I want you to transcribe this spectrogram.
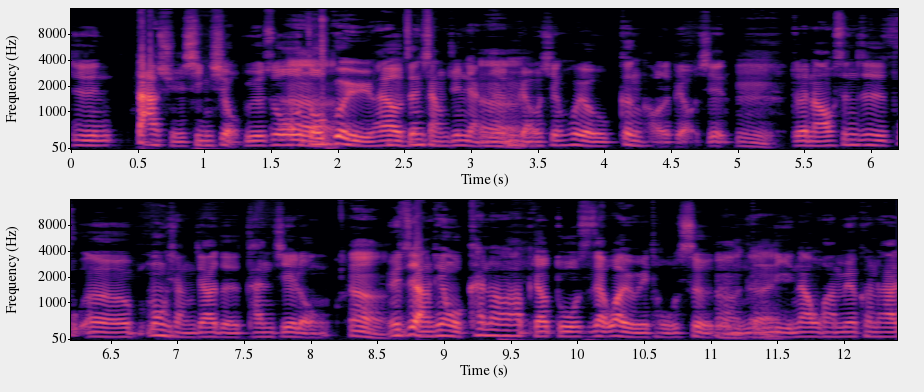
就是大学新秀，比如说周桂宇还有曾祥军两个人表现会有更好的表现，嗯，对，然后甚至呃梦想家的谭杰龙，嗯，因为这两天我看到他比较多是在外围投射的能力，那我还没有看到他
